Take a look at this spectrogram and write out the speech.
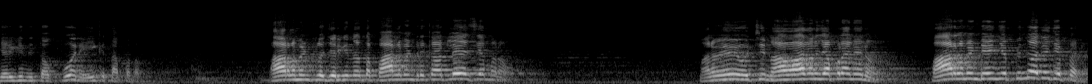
జరిగింది తప్పు అని ఈక తప్పదు. పార్లమెంట్లో జరిగిందంత పార్లమెంట్ రికార్డులే వేసాం మనం. మనమేమి వచ్చి నా వాదన చెప్పలే నేను. పార్లమెంట్ ఏం చెప్పిందో అదే చెప్పాను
